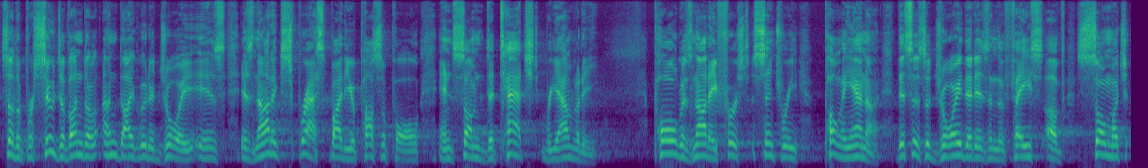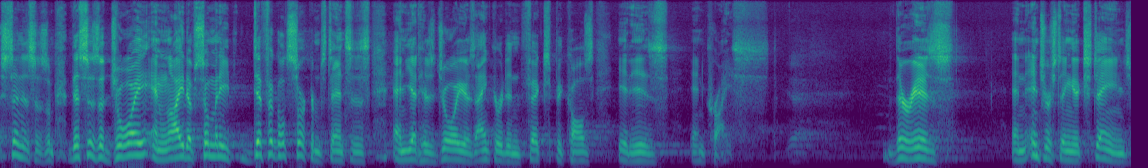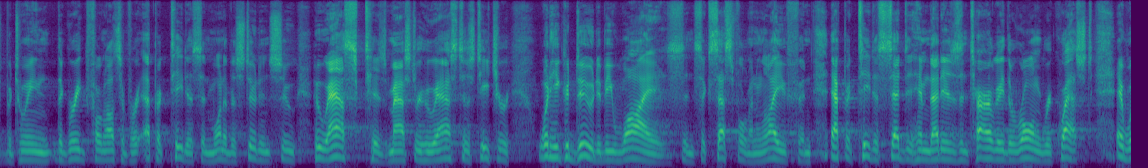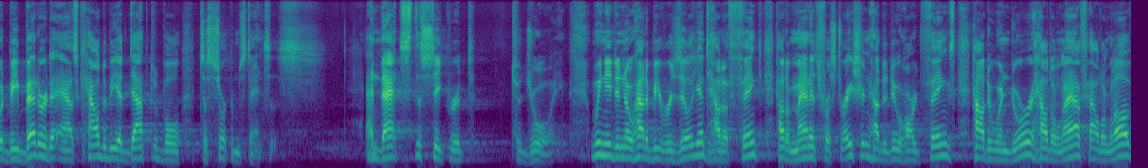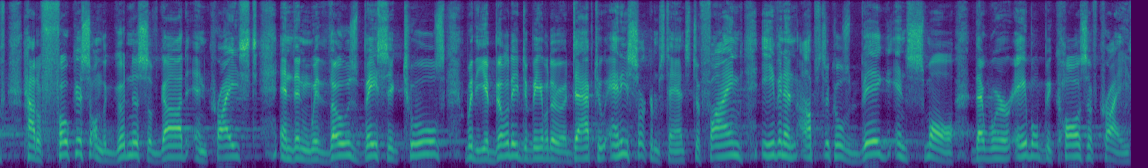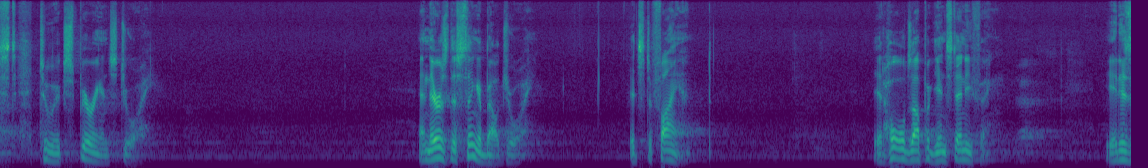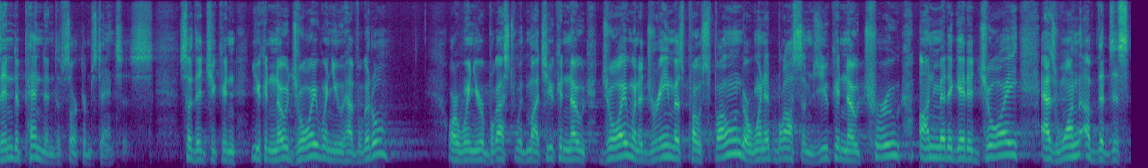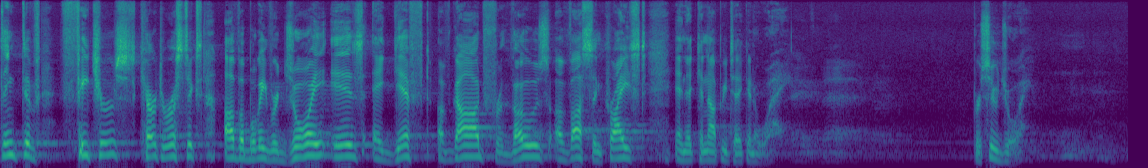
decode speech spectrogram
So, the pursuit of undiluted joy is, is not expressed by the Apostle Paul in some detached reality. Paul was not a first century Pollyanna. This is a joy that is in the face of so much cynicism. This is a joy in light of so many difficult circumstances, and yet his joy is anchored and fixed because it is in Christ. There is an interesting exchange between the Greek philosopher Epictetus and one of his students who, who asked his master, who asked his teacher what he could do to be wise and successful in life. And Epictetus said to him, That is entirely the wrong request. It would be better to ask how to be adaptable to circumstances. And that's the secret to joy. We need to know how to be resilient, how to think, how to manage frustration, how to do hard things, how to endure, how to laugh, how to love, how to focus on the goodness of God and Christ. And then, with those basic tools, with the ability to be able to adapt to any circumstance, to find even in obstacles big and small, that we're able, because of Christ, to experience joy. And there's this thing about joy it's defiant. It holds up against anything. It is independent of circumstances, so that you can, you can know joy when you have little or when you're blessed with much. You can know joy when a dream is postponed or when it blossoms. You can know true, unmitigated joy as one of the distinctive features, characteristics of a believer. Joy is a gift of God for those of us in Christ, and it cannot be taken away. Amen. Pursue joy.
